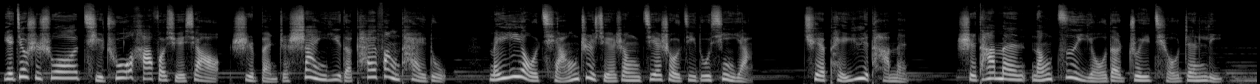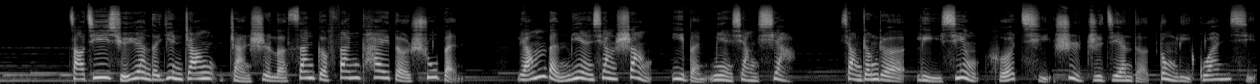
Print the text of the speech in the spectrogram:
也就是说，起初哈佛学校是本着善意的开放态度，没有强制学生接受基督信仰，却培育他们，使他们能自由地追求真理。早期学院的印章展示了三个翻开的书本，两本面向上，一本面向下，象征着理性和启示之间的动力关系。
